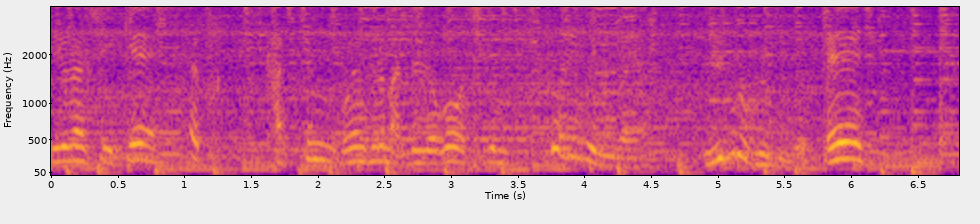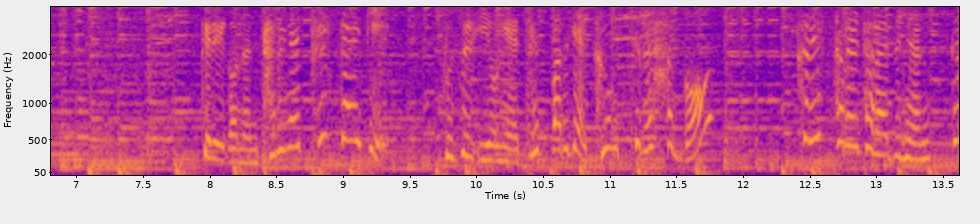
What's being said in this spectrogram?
일어날 수 있게 같은 모양새를 만들려고 지금 끓이고 있는 거예요. 일부러 그러신 거예요? 네, 지금. 그리고는 달인의 필살기 붓을 이용해 재빠르게 금칠을 하고 크리스탈을 달아주면 끝.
